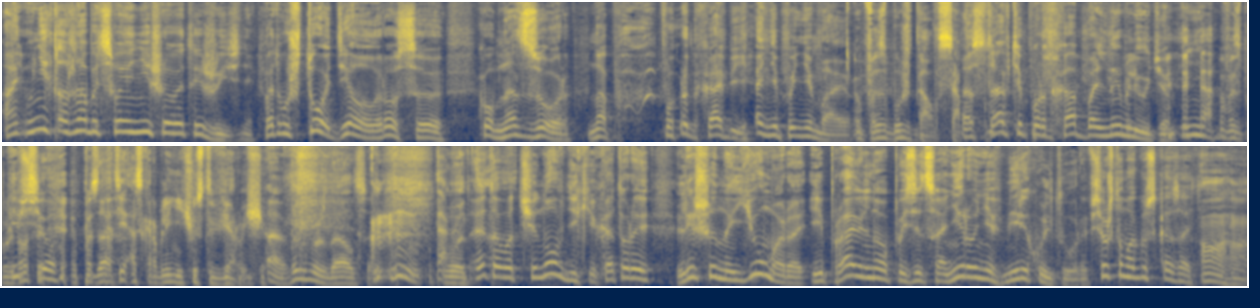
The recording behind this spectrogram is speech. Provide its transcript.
А у них должна быть своя ниша в этой жизни. Поэтому что делал Роскомнадзор на порнхабе, я не понимаю. Возбуждался. Оставьте порнхаб больным людям. И, и Возбуждался всё. по Да. статье оскорбление чувств верующих. А, возбуждался. Вот. Это вот чиновники, которые лишены юмора и правильного позиционирования в мире культуры. Все, что могу сказать. Ага.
